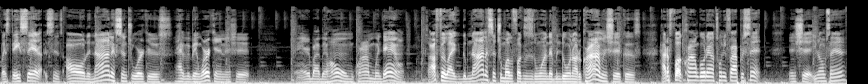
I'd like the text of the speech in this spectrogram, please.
but they said since all the non-essential workers haven't been working and shit, and everybody been home, crime went down. So I feel like the non-essential motherfuckers is the one that been doing all the crime and shit. Cause how the fuck crime go down twenty five percent and shit? You know what I'm saying?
